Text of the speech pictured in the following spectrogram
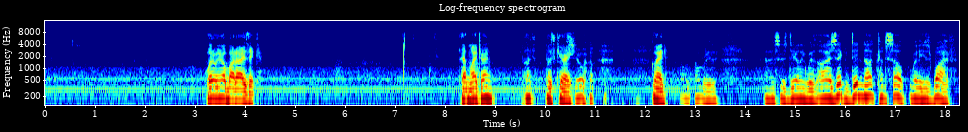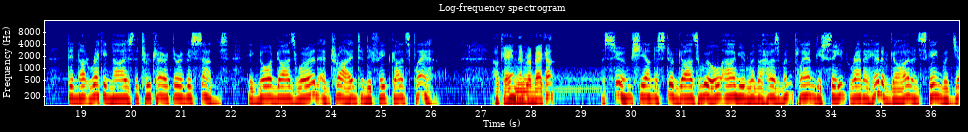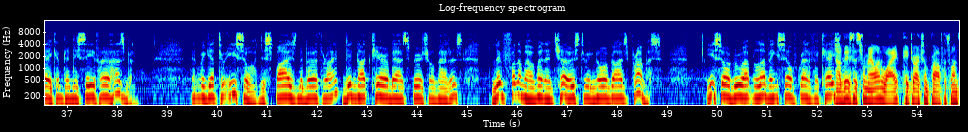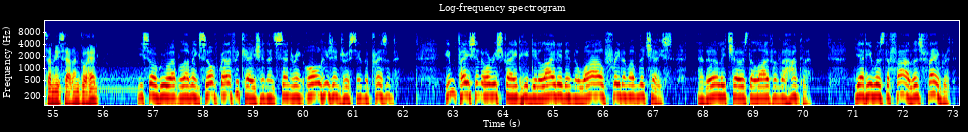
What do we know about Isaac? Is that my turn? Let's, Carrie. Sure. Go ahead. I'll, I'll read it. And this is dealing with Isaac did not consult with his wife, did not recognize the true character of his sons, ignored God's word, and tried to defeat God's plan. Okay, and then Rebecca. Assumed she understood God's will, argued with her husband, planned deceit, ran ahead of God, and schemed with Jacob to deceive her husband. And we get to Esau, despised the birthright, did not care about spiritual matters, lived for the moment and chose to ignore God's promise. Esau grew up loving self-gratification. Now this is from Ellen White, Patriarchs and Prophets 177. Go ahead. Esau grew up loving self-gratification and centering all his interest in the present. Impatient or restrained, he delighted in the wild freedom of the chase and early chose the life of a hunter. Yet he was the father's favorite.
